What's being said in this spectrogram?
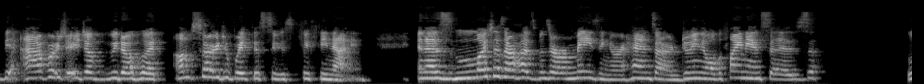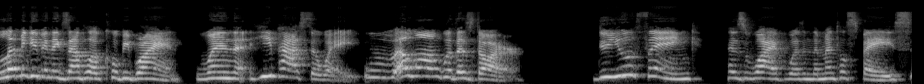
The average age of widowhood, I'm sorry to break this to you, is 59. And as much as our husbands are amazing, our hands are doing all the finances, Let me give you an example of Kobe Bryant. When he passed away, along with his daughter, do you think his wife was in the mental space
